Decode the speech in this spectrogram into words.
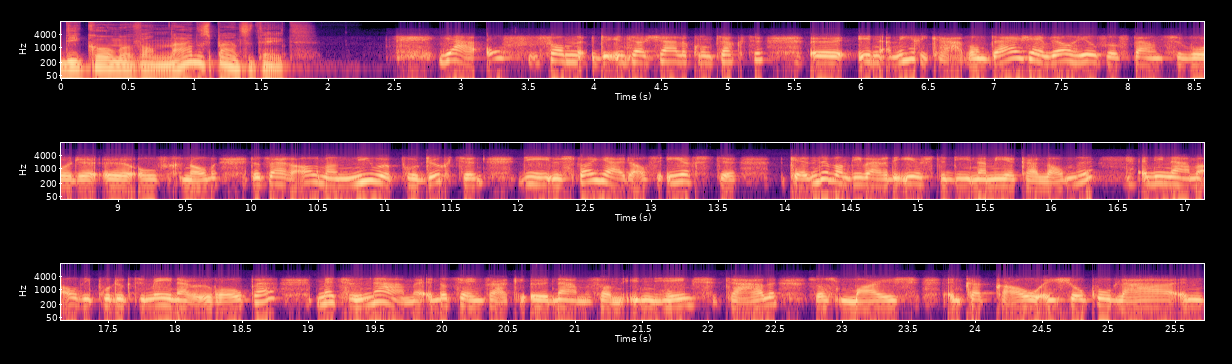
die komen van na de Spaanse tijd. Ja, of van de internationale contacten eh, in Amerika. Want daar zijn wel heel veel Spaanse woorden eh, overgenomen. Dat waren allemaal nieuwe producten die de Spanjaarden als eerste kenden. Want die waren de eerste die in Amerika landden. En die namen al die producten mee naar Europa met hun namen. En dat zijn vaak eh, namen van inheemse talen. Zoals mais en cacao en chocola en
